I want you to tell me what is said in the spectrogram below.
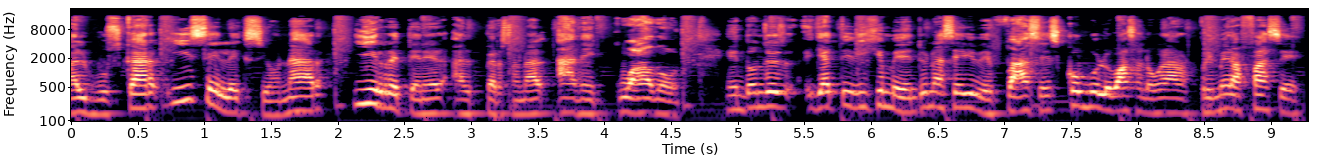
al buscar y seleccionar y retener al personal adecuado. Entonces, ya te dije mediante una serie de fases cómo lo vas a lograr. Primera fase,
